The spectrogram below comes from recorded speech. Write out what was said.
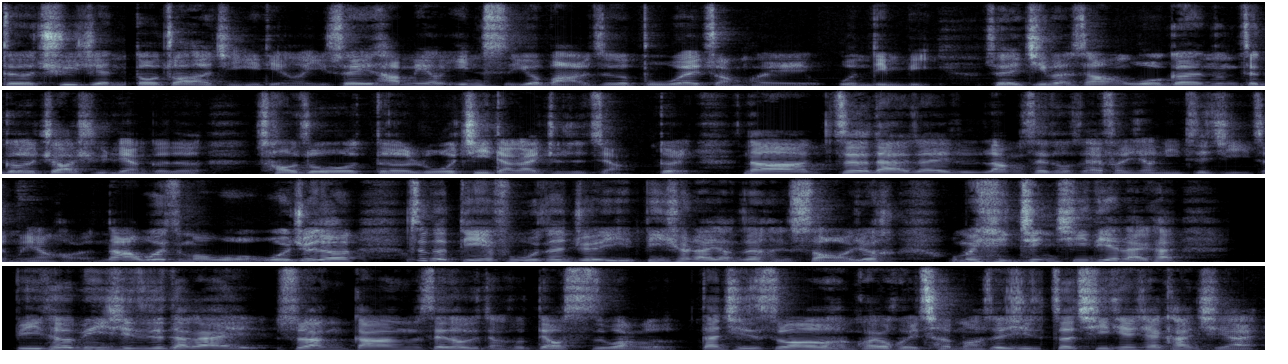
这个区间都抓得紧一点而已，所以他没有因此又把这个部位转回稳定比，所以基本上我跟这个 Josh 两个的操作的逻辑大概就是这样。对，那这个大家再让 Setos 来分享你自己怎么样好了。那为什么我我觉得这个跌幅，我真的觉得以币圈来讲，真的很少，就我们以近七天来看，比特币其实大概虽然刚刚 Setos 讲说掉四万二，但其实四万二很快又回升嘛，所以其实这七天现在看起来，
